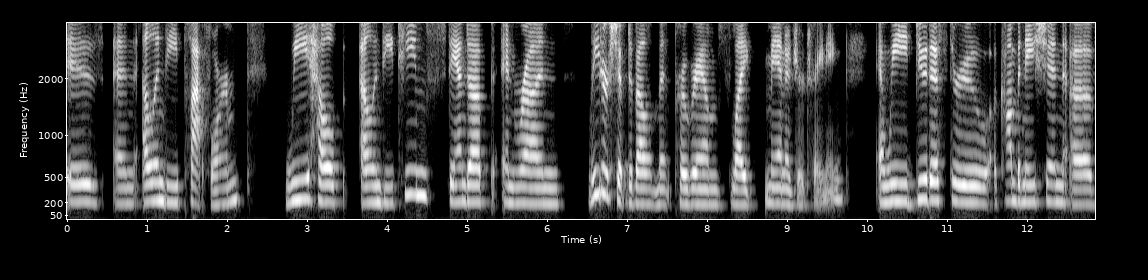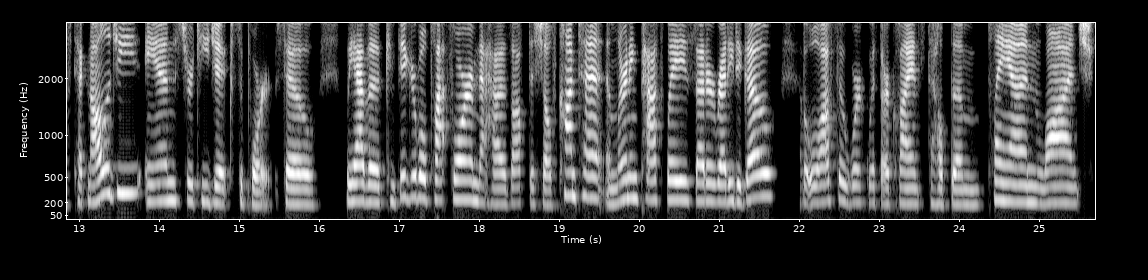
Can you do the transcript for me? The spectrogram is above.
is an L&D platform we help L&D teams stand up and run leadership development programs like manager training. And we do this through a combination of technology and strategic support. So we have a configurable platform that has off the shelf content and learning pathways that are ready to go. But we'll also work with our clients to help them plan, launch,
